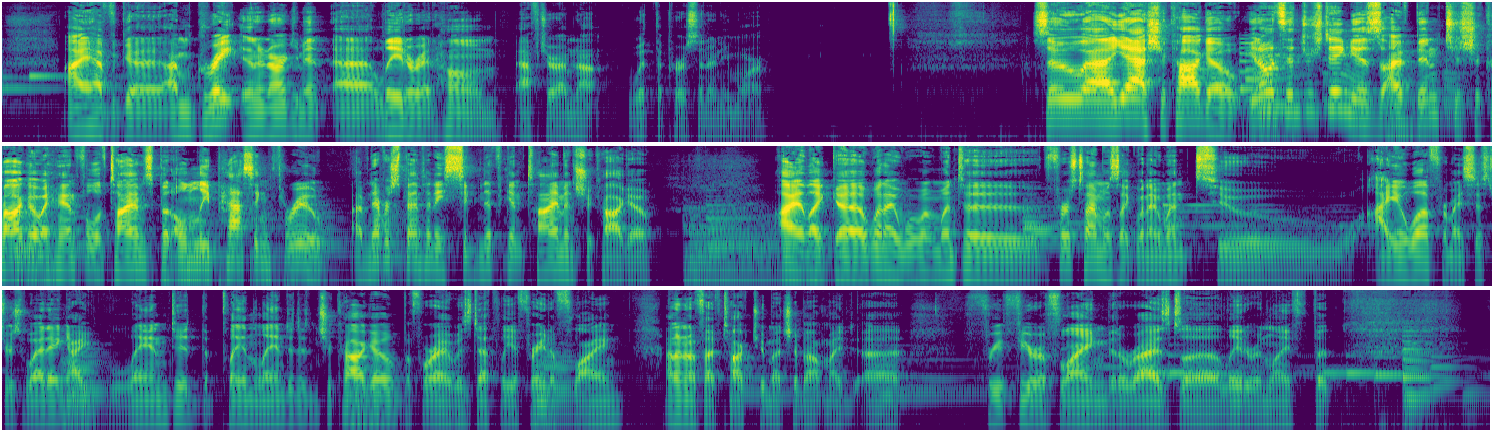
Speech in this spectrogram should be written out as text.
I have. Uh, I'm great in an argument uh, later at home after I'm not with the person anymore. So uh, yeah, Chicago. You know what's interesting is I've been to Chicago a handful of times, but only passing through. I've never spent any significant time in Chicago. I like uh, when I went, went to first time was like when I went to Iowa for my sister's wedding. I landed the plane landed in Chicago before I was deathly afraid of flying. I don't know if I've talked too much about my uh, fear of flying that arose uh, later in life, but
